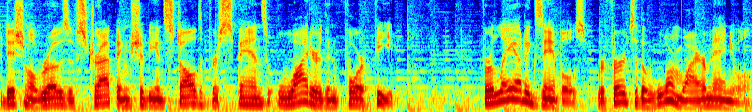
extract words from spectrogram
Additional rows of strapping should be installed for spans wider than 4 feet. For layout examples, refer to the warm wire manual.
